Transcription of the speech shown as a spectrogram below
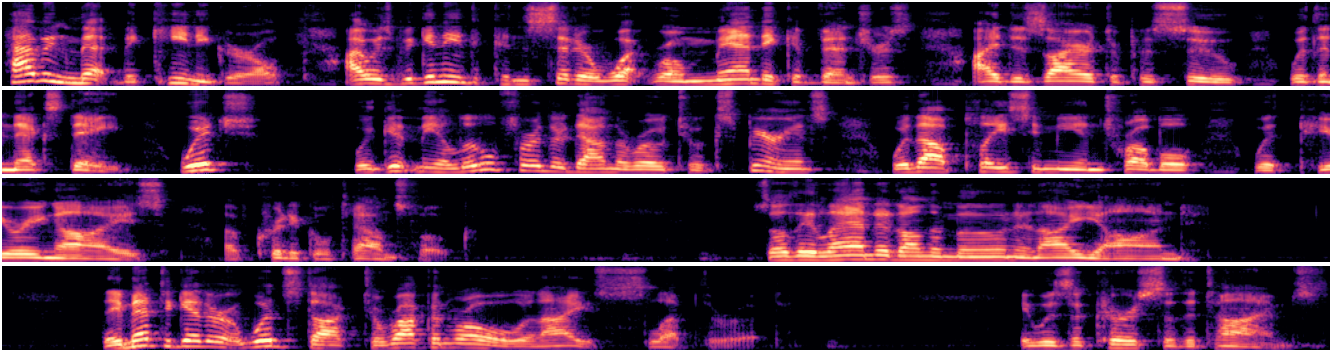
Having met Bikini Girl, I was beginning to consider what romantic adventures I desired to pursue with the next date, which would get me a little further down the road to experience without placing me in trouble with peering eyes of critical townsfolk. So they landed on the moon, and I yawned. They met together at Woodstock to rock and roll, and I slept through it. It was the curse of the times.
